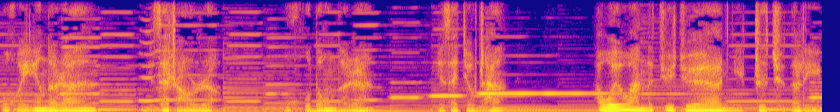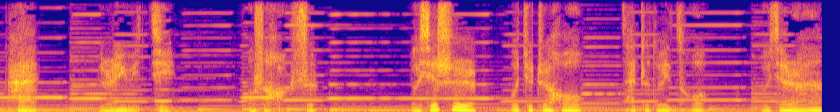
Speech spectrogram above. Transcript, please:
不回应的人，别再招惹；不互动的人，别再纠缠。他委婉的拒绝你，智取的离开，于人于己都是好事。有些事过去之后才知对错，有些人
